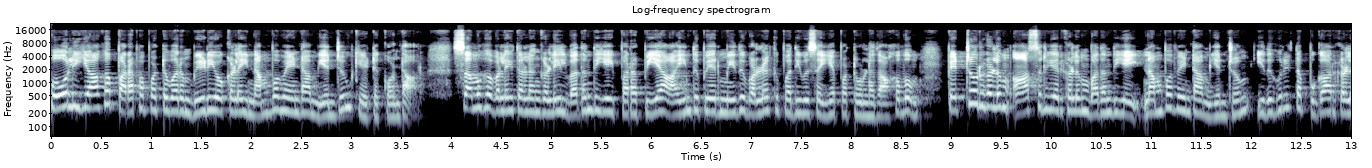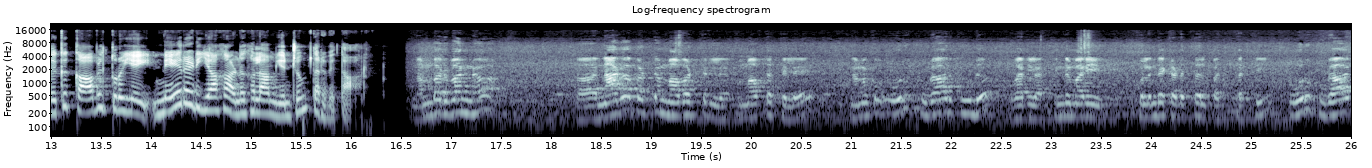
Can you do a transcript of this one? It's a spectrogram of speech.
போலியாக பரப்பப்பட்டு வரும் வீடியோக்களை நம்ப வேண்டாம் என்றும் கேட்டுக்கொண்டார். சமூக வலைதளங்களில் வதந்தியை பரப்பிய ஐந்து பேர் மீது வழக்கு பதிவு செய்யப்பட்டுள்ளதாகவும் பெற்றோர்களும் ஆசிரியர்களும் வதந்தியை நம்ப வேண்டாம் என்றும் இதுகுறித்த புகார்களுக்கு காவல்துறையை நேரடியாக அணுகலாம் என்றும் தெரிவித்தார். நம்பர் ஒன் uh, நாகப்பட்டினம் மாவட்டத்தில் மாவட்டத்தில் நமக்கு ஒரு புகார் கூட வரல. இந்த மாதிரி குழந்தை கடத்தல் பத் பற்றி ஒரு புகார்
